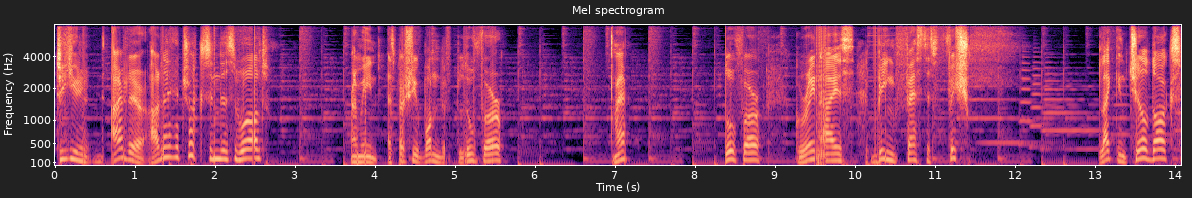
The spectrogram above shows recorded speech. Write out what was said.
Do you... Are there other hedgehogs in this world? I mean, especially one with blue fur. Eh? Blue fur, green eyes, being fast as fish. Liking chill dogs.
